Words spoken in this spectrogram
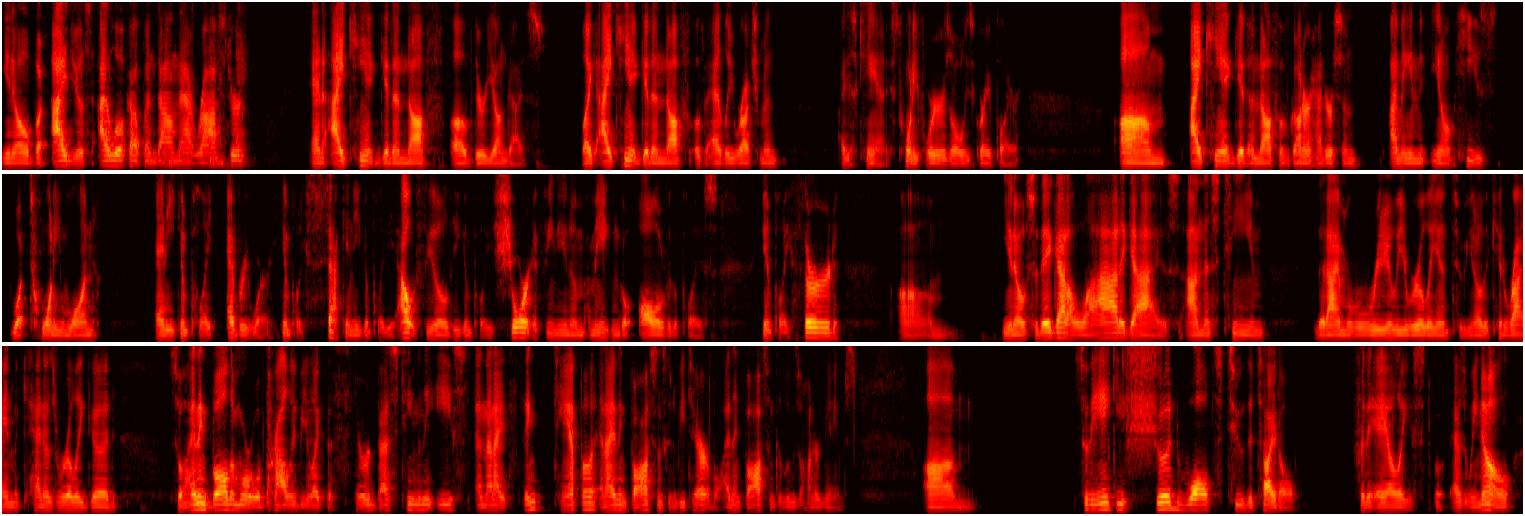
you know, but I just I look up and down that roster and I can't get enough of their young guys. Like I can't get enough of Adley Rutschman. I just can't. He's 24 years old. He's a great player. Um, I can't get enough of Gunnar Henderson. I mean, you know, he's what 21 and he can play everywhere. He can play second, he can play the outfield, he can play short if you need him. I mean, he can go all over the place. He can play third. Um, you know, so they got a lot of guys on this team that I'm really, really into. You know, the kid Ryan McKenna is really good. So I think Baltimore will probably be like the third best team in the East, and then I think Tampa and I think Boston's going to be terrible. I think Boston could lose 100 games. Um, so the Yankees should waltz to the title for the AL East, but as we know,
